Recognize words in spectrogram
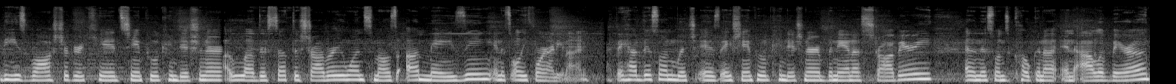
these Raw Sugar Kids shampoo and conditioner. I love this stuff. The strawberry one smells amazing and it's only $4.99. They have this one which is a shampoo and conditioner banana strawberry and then this one's coconut and aloe vera.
